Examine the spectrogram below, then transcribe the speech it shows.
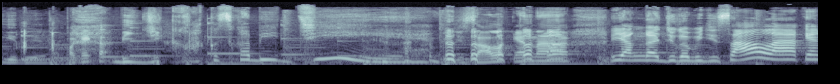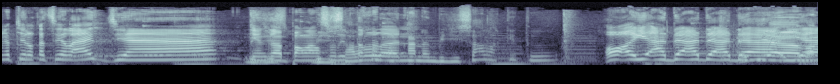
gitu ya. Pakai kak biji Aku suka biji. biji salak enak. yang enggak juga biji salak, yang kecil-kecil aja. yang Biji- gampang langsung biji salak kan ditelan. makanan biji salak itu. Oh iya ada ada ada Iya, ya.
